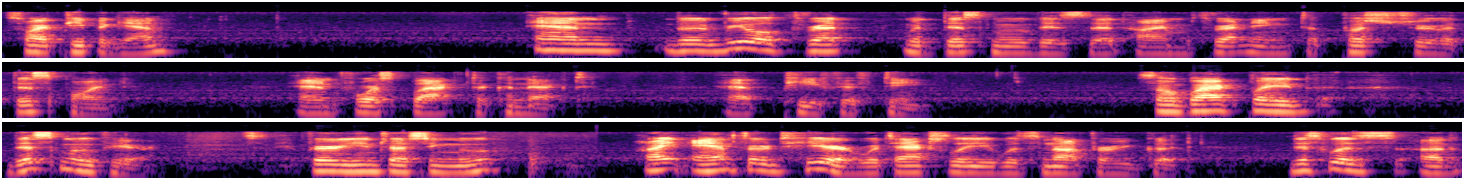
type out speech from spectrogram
so I peep again and the real threat with this move is that I'm threatening to push through at this point and force black to connect at p15. So black played this move here. Very interesting move. I answered here, which actually was not very good. This was a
